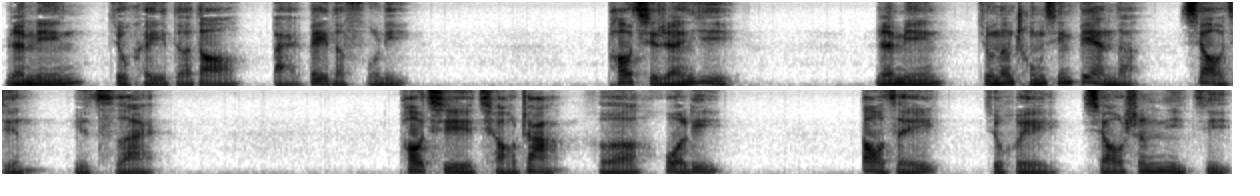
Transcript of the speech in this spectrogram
人民就可以得到百倍的福利；抛弃仁义，人民就能重新变得孝敬与慈爱；抛弃巧诈和获利，盗贼就会销声匿迹。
